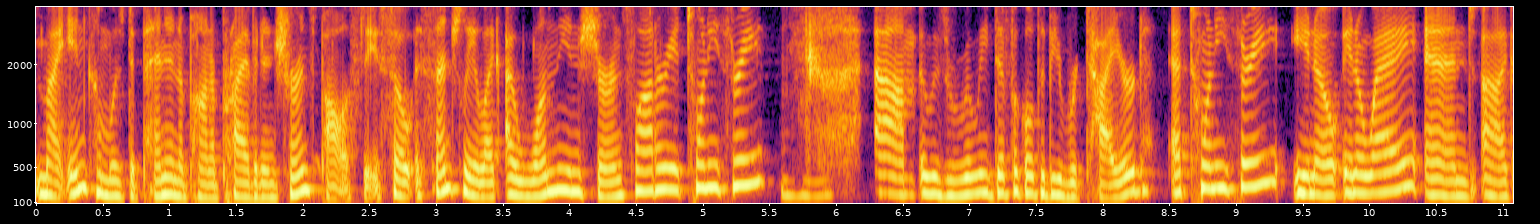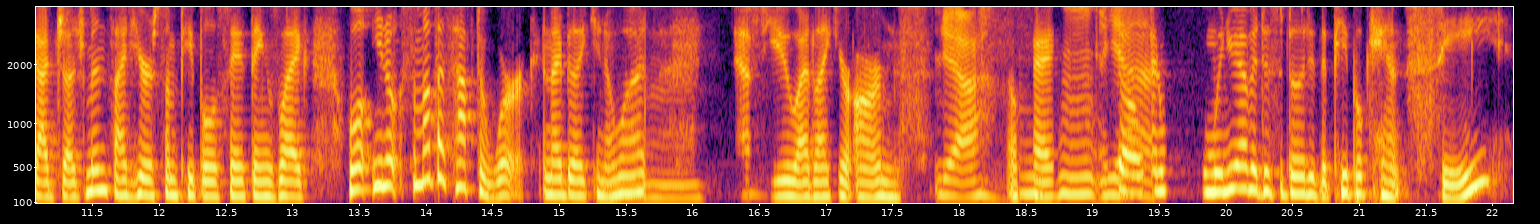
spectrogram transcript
my income was dependent upon a private insurance policy so essentially like i won the insurance lottery at 23 mm-hmm. um, it was really difficult to be retired at 23 you know in a way and uh, i got judgments i'd hear some people say things like well you know some of us have to work and i'd be like you know what mm. F you, I'd like your arms. Yeah. Okay. Mm-hmm. Yeah. So, and when you have a disability that people can't see,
